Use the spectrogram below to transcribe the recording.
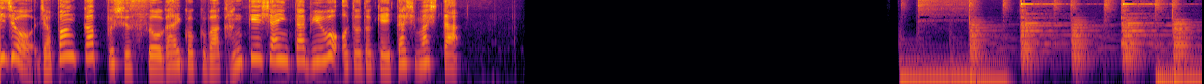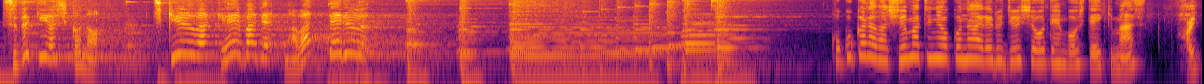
以上ジャパンカップ出走外国馬関係者インタビューをお届けいたしました。鈴木よしこの地球は競馬で回ってる。ここからは週末に行われる重賞を展望していきます。はい。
